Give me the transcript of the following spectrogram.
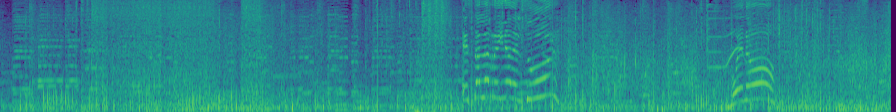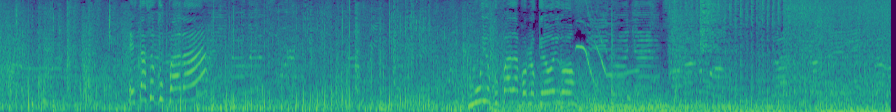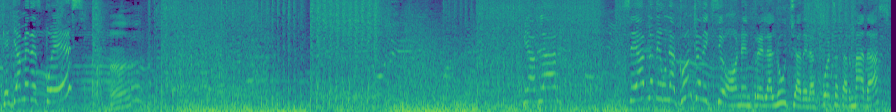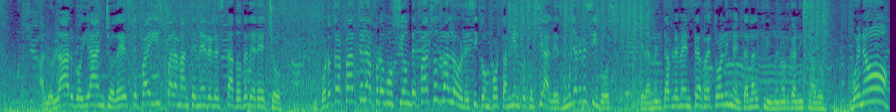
¿Está la reina del sur? Bueno. ¿Estás ocupada? Muy ocupada por lo que oigo. ¿Que llame después? Ni hablar. Se habla de una contradicción entre la lucha de las Fuerzas Armadas a lo largo y ancho de este país para mantener el Estado de Derecho. Y por otra parte, la promoción de falsos valores y comportamientos sociales muy agresivos que lamentablemente retroalimentan al crimen organizado. Bueno.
